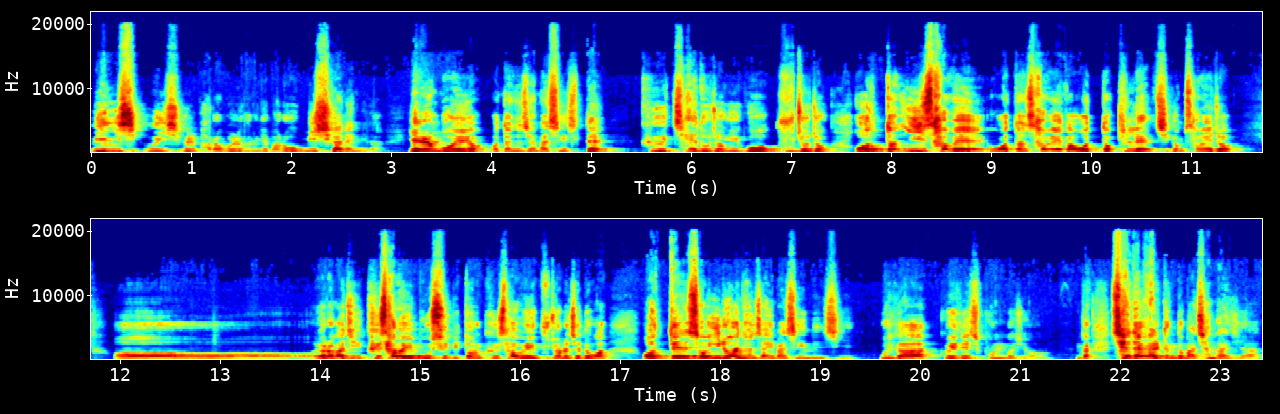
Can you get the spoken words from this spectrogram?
인식, 의식을 바라보려고 하는 게 바로 미시가 됩니다. 얘는 뭐예요? 어떤 현상이 발생했을 때 그 제도적이고 구조적 어떤 이 사회 어떤 사회가 어떻길래 지금 사회적 어 여러 가지 그 사회의 모습이 또는 그 사회의 구조나 제도가 어때서 이러한 현상이 발생했는지 우리가 그에 대해서 보는 거죠. 그러니까 세대 갈등도 마찬가지야.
